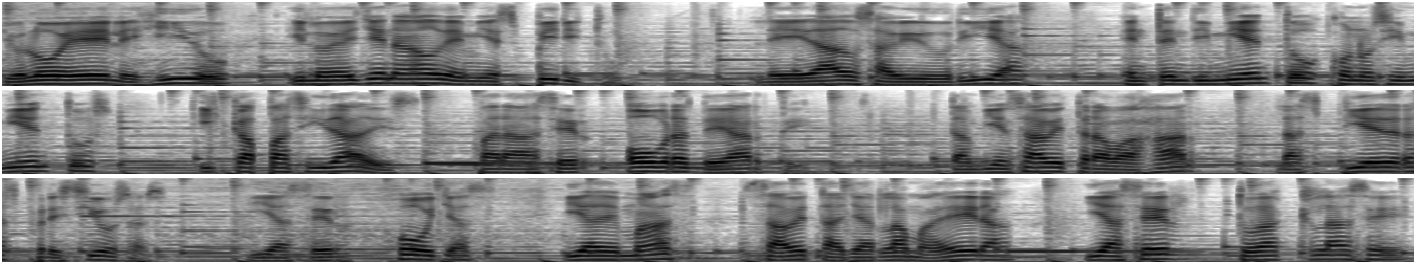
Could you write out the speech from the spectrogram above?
Yo lo he elegido y lo he llenado de mi espíritu. Le he dado sabiduría, entendimiento, conocimientos y capacidades para hacer obras de arte. También sabe trabajar las piedras preciosas y hacer joyas y además sabe tallar la madera y hacer toda clase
